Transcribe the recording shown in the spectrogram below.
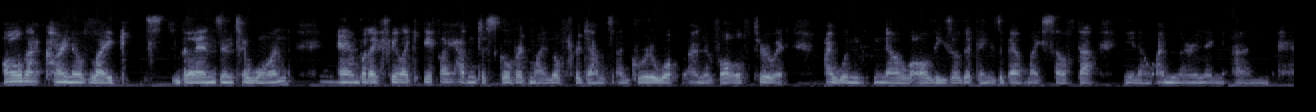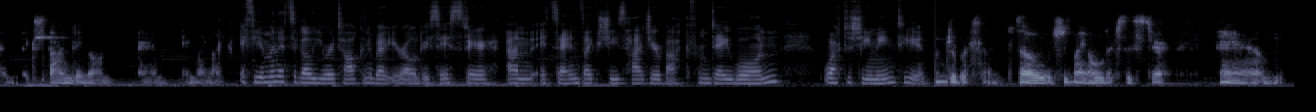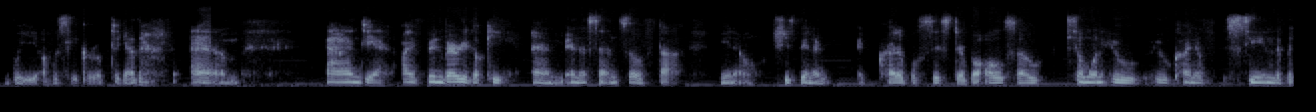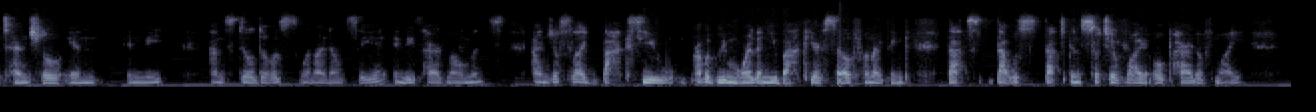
all that kind of like blends into one. And mm. um, but I feel like if I hadn't discovered my love for dance and grew up and evolved through it, I wouldn't know all these other things about myself that you know I'm learning and um, expanding on um, in my life. A few minutes ago, you were talking about your older sister, and it sounds like she's had your back from day one. What does she mean to you? Hundred percent. So she's my older sister. Um, we obviously grew up together. Um, and yeah, I've been very lucky. Um, in a sense of that, you know, she's been an incredible sister, but also someone who who kind of seen the potential in in me and still does when I don't see it in these hard moments and just like backs you probably more than you back yourself and I think that's that was that's been such a vital part of my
